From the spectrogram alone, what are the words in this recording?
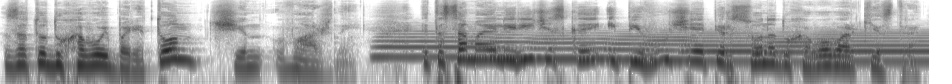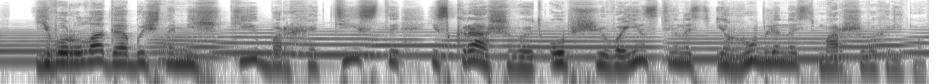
Зато духовой баритон – чин важный. Это самая лирическая и певучая персона духового оркестра – его рулады обычно мягки, бархатисты и скрашивают общую воинственность и рубленность маршевых ритмов.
